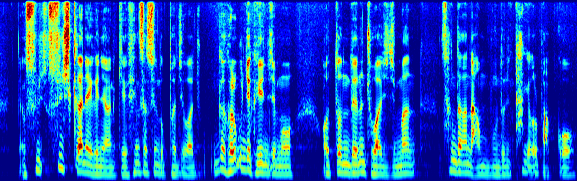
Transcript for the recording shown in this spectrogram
그냥 순, 순식간에 그냥 이렇게 생산성이 높아져가지고 그러니까 결국 이제 그게 이제 뭐 어떤 데는 좋아지지만 상당한 남은 부분들이 타격을 받고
